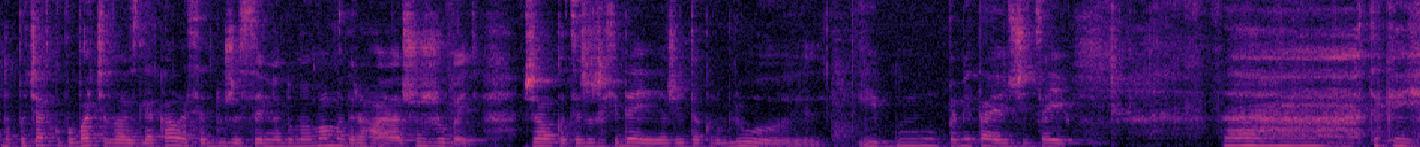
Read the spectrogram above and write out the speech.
на початку побачила, злякалася дуже сильно. Думаю, мама дорога, а що ж робити? Жалко, це ж орхідея, я ж її так люблю. І пам'ятаючи цей е, такий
